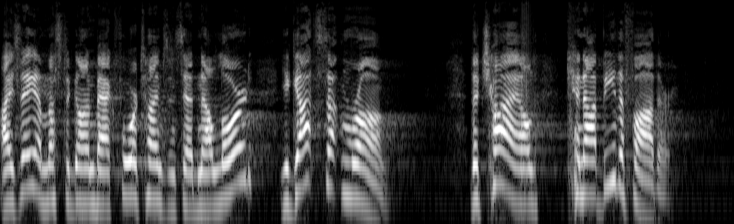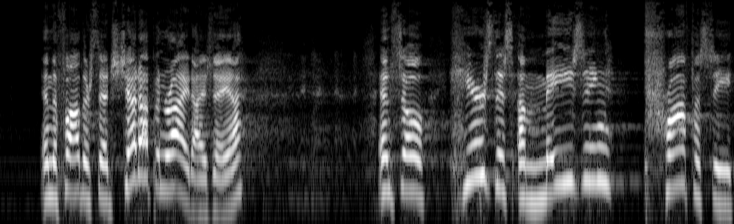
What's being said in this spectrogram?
Isaiah must have gone back four times and said, Now, Lord, you got something wrong. The child cannot be the Father. And the father said, Shut up and write, Isaiah. And so here's this amazing prophecy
